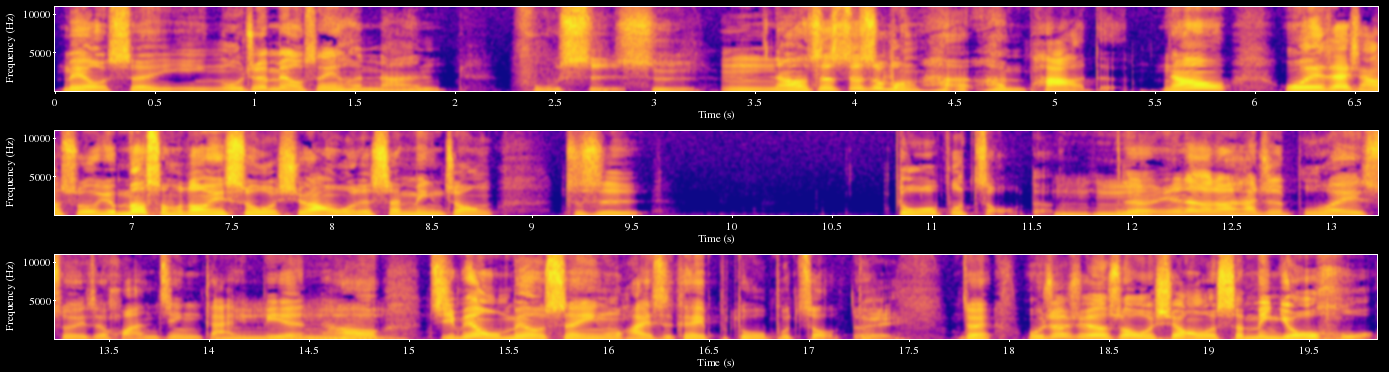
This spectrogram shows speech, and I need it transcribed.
没有声音。我觉得没有声音很难服侍，是，嗯，然后这这是我很很怕的。然后我也在想说，有没有什么东西是我希望我的生命中就是。夺不走的，嗯哼，因为那个东西它就是不会随着环境改变，嗯、然后即便我没有声音，我还是可以夺不走的。对，对我就觉得说，我希望我生命有火。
